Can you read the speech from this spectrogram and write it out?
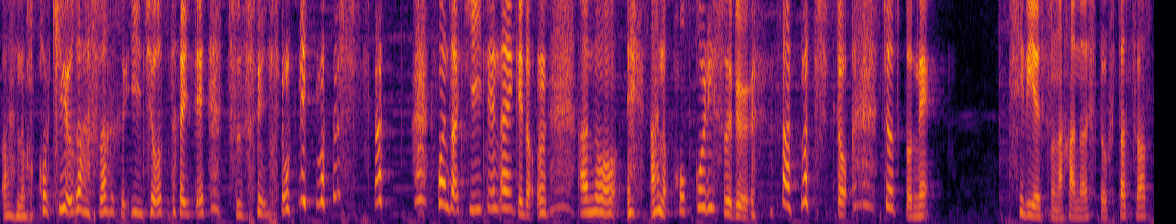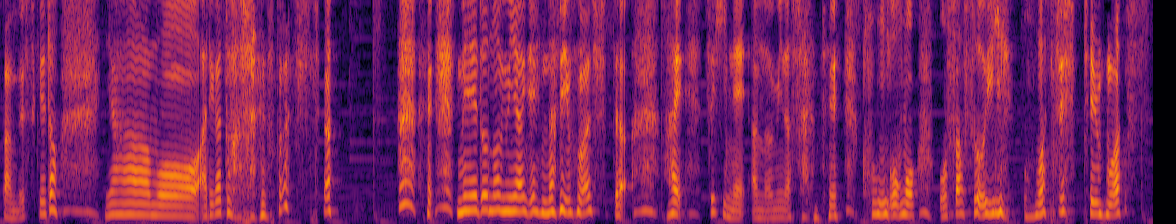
あの、呼吸が浅い状態で続いておりました。まだ聞いてないけど、うん、あの、え、あの、ほっこりする 話と、ちょっとね、シリアスな話と2つあったんですけど、いやーもう、ありがとうございました。メイドの土産になりました。はい。ぜひね、あの、皆さんね、今後もお誘いお待ちしています。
